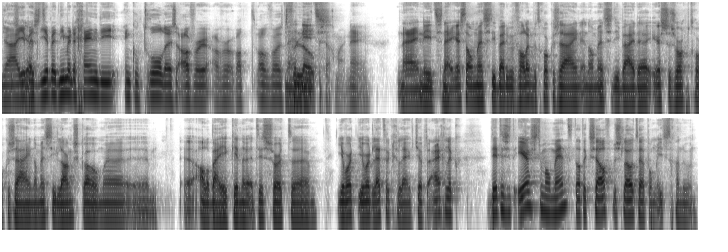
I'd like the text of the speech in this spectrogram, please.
Ja, Dus je, bent, je bent niet meer degene die in controle is over, over, wat, over het Nee, verloop, zeg maar. Nee. Nee, niets. Nee, eerst al mensen die bij de bevalling betrokken zijn. En dan mensen die bij de eerste zorg betrokken zijn. Dan mensen die langskomen. eh, allebei je kinderen. Het is een soort... ehm, je, wordt, je wordt letterlijk geleefd. Je hebt eigenlijk... Dit is het eerste moment dat ik zelf besloten heb om iets te gaan doen.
